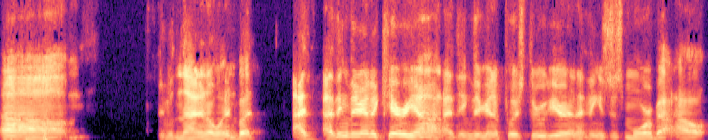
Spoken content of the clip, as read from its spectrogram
Um, was 9 0 win. But I, I think they're going to carry on. I think they're going to push through here. And I think it's just more about how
